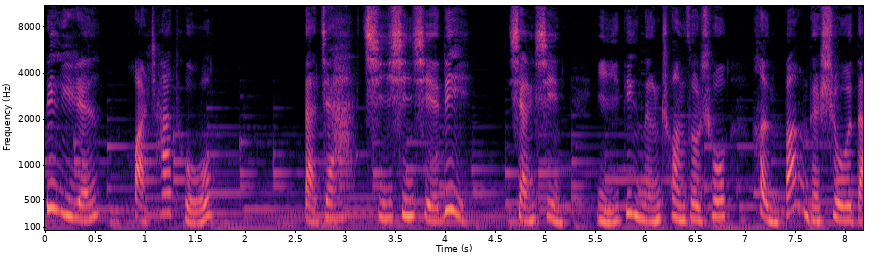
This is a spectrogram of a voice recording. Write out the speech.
另一人画插图，大家齐心协力，相信一定能创作出很棒的书的。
